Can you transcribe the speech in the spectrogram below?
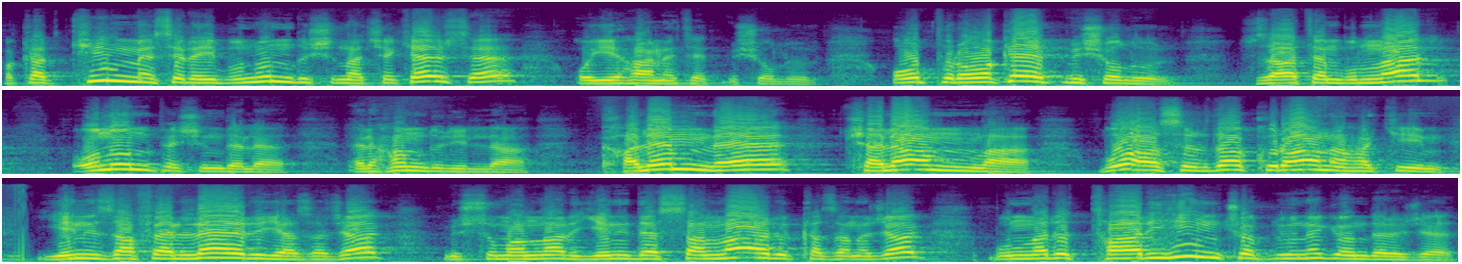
Fakat kim meseleyi bunun dışına çekerse o ihanet etmiş olur. O provoke etmiş olur. Zaten bunlar onun peşindeler. Elhamdülillah. Kalemle, kelamla bu asırda Kur'an-ı Hakim yeni zaferler yazacak, Müslümanlar yeni destanlar kazanacak, bunları tarihin çöplüğüne göndereceğiz.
